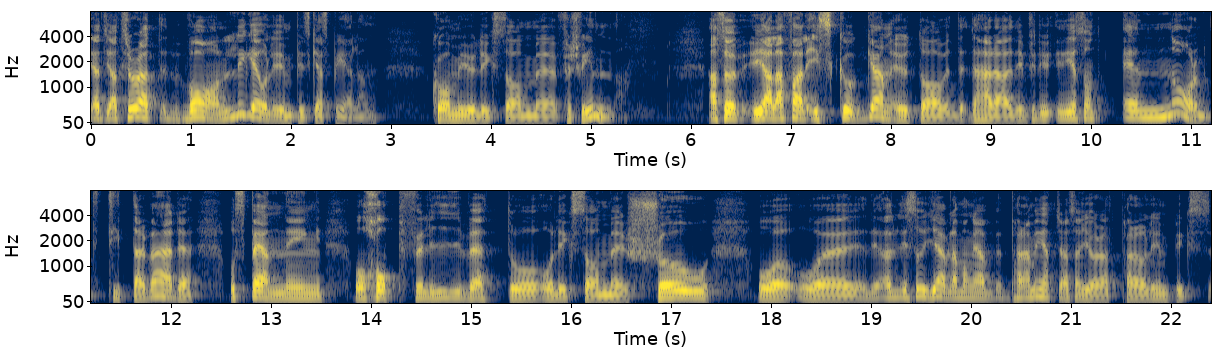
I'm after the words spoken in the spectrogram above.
jag, jag tror att vanliga olympiska spelen kommer ju liksom eh, försvinna. Alltså i alla fall i skuggan utav det här, för det är sånt enormt tittarvärde och spänning och hopp för livet och, och liksom show. Och, och det alltså, är så jävla många parametrar som gör att Paralympics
